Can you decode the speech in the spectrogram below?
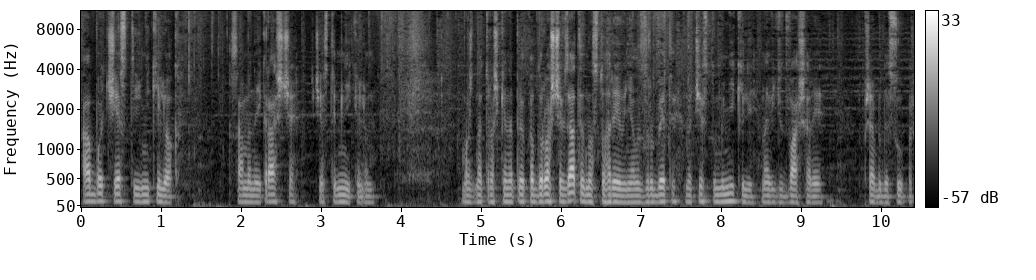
або чистий нікельок. Саме найкраще чистим нікелем. Можна трошки, наприклад, дорожче взяти на 100 гривень, але зробити на чистому нікелі навіть в два шари. Вже буде супер.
